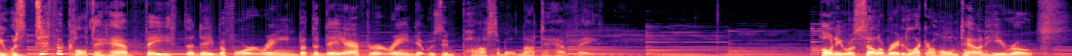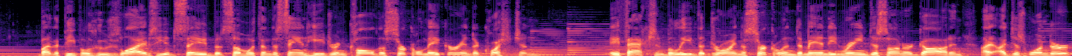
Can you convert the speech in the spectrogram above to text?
It was difficult to have faith the day before it rained, but the day after it rained, it was impossible not to have faith. Honi was celebrated like a hometown hero by the people whose lives he had saved, but some within the Sanhedrin called the circle maker into question. A faction believed that drawing a circle and demanding rain dishonored God. And I, I just wonder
